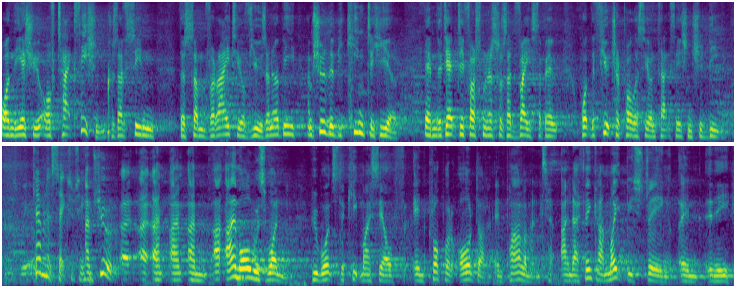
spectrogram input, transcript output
on the issue of taxation, because I've seen there's some variety of views, and I'll be, I'm sure they'll be keen to hear um, the Deputy First Minister's advice about what the future policy on taxation should be. Cabinet Secretary. I'm sure. I, I, I'm, I'm, I'm always one who wants to keep myself in proper order in Parliament, and I think I might be straying in the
